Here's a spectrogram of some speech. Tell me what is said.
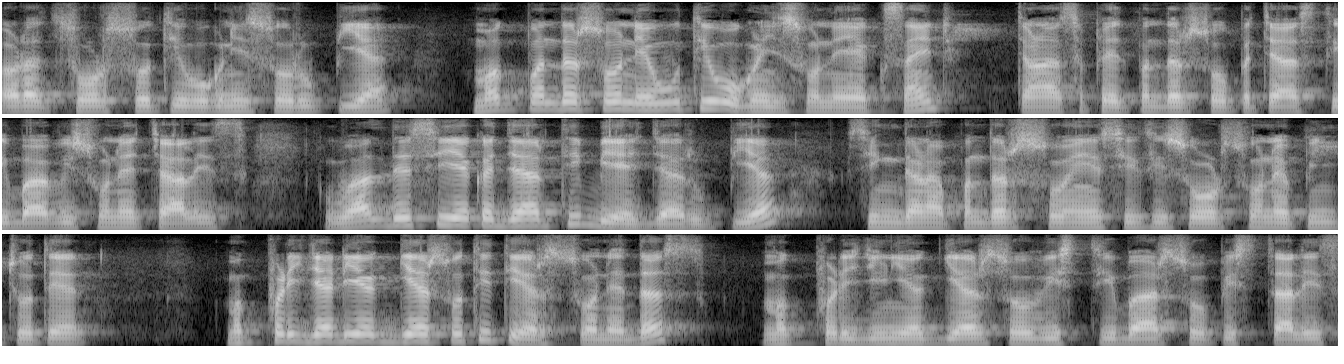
અડદ સોળસોથી ઓગણીસો રૂપિયા. મગ પંદરસો નેવુંથી ઓગણીસો ને એકસાઠ. ચણા સફેદ પંદરસો પચાસથી બાવીસો ને ચાલીસ. વાલદેશી એક હજારથી બે હજાર રૂપિયા. સિંગદાણા પંદરસો એંસીથી સોળસો ને પંચોતેર. મગફળી જાડી અગિયારસોથી તેરસો ને દસ. મગફળી ઝીણી અગિયારસો, વીસથી બારસો, પિસ્તાલીસ,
